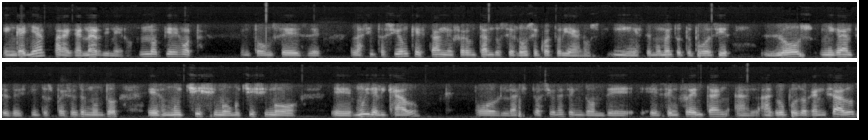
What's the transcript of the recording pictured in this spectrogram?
engañar para ganar dinero, no tienen otra. Entonces, eh, la situación que están enfrentándose los ecuatorianos y en este momento te puedo decir los migrantes de distintos países del mundo es muchísimo, muchísimo, eh, muy delicado por las situaciones en donde eh, se enfrentan a grupos organizados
